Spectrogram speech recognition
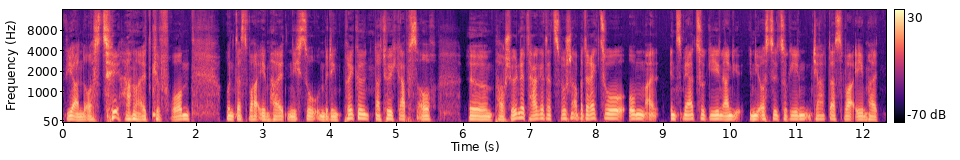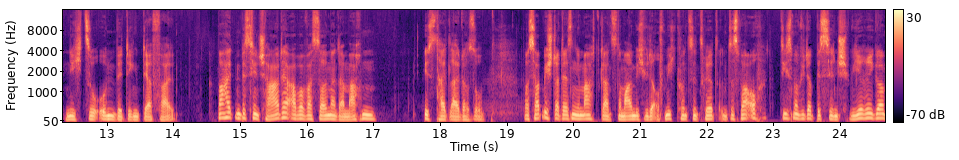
wir an der Ostsee haben halt gefroren. Und das war eben halt nicht so unbedingt prickelnd. Natürlich gab es auch äh, ein paar schöne Tage dazwischen, aber direkt so, um ins Meer zu gehen, die, in die Ostsee zu gehen, ja, das war eben halt nicht so unbedingt der Fall. War halt ein bisschen schade, aber was soll man da machen? Ist halt leider so. Was habe ich stattdessen gemacht? Ganz normal mich wieder auf mich konzentriert. Und das war auch diesmal wieder ein bisschen schwieriger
